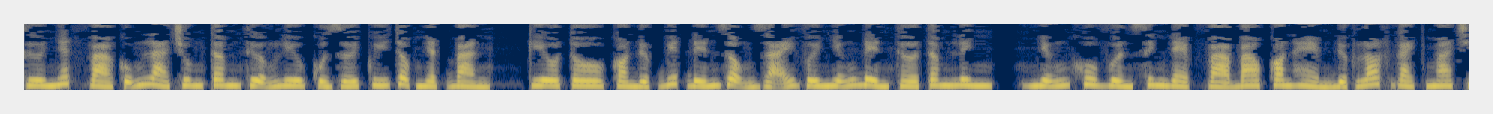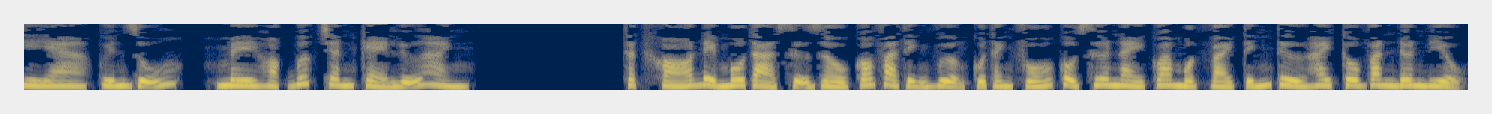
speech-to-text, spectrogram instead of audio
xưa nhất và cũng là trung tâm thượng lưu của giới quý tộc Nhật Bản, Kyoto còn được biết đến rộng rãi với những đền thờ tâm linh, những khu vườn xinh đẹp và bao con hẻm được lót gạch machia, quyến rũ, mê hoặc bước chân kẻ lữ hành. Thật khó để mô tả sự giàu có và thịnh vượng của thành phố cổ xưa này qua một vài tính từ hay câu văn đơn điệu.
